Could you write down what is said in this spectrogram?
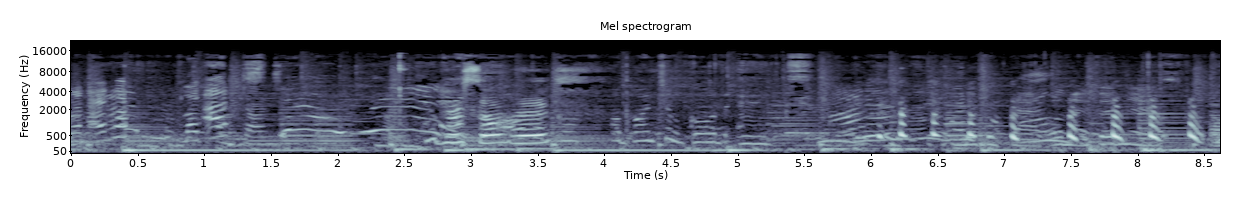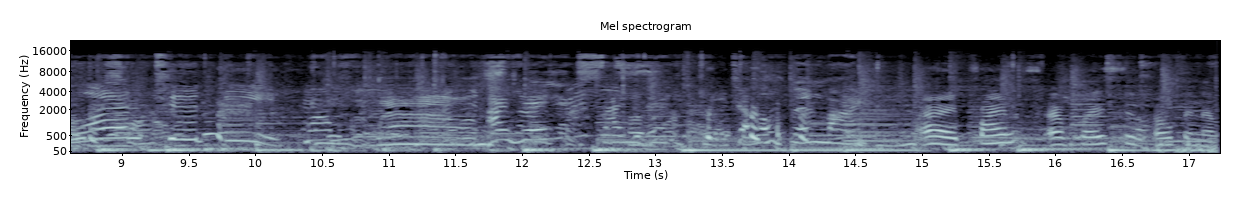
When I got like I'm You're so rich. A bunch of gold eggs. Oh my goodness. One, two, three. Wow. I'm very excited to open mine. All right, find a place to open them.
